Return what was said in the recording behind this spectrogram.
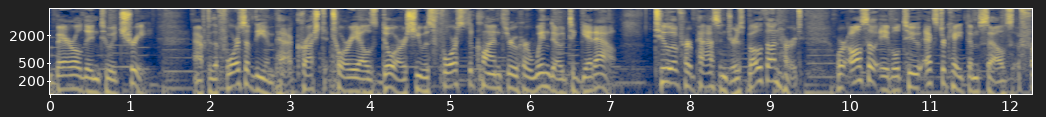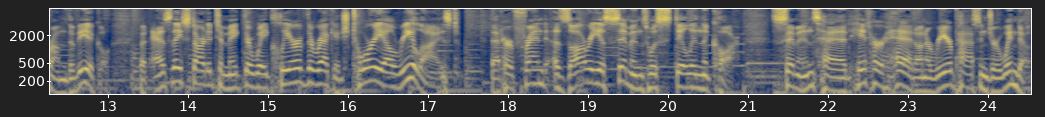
barreled into a tree. After the force of the impact crushed Toriel's door, she was forced to climb through her window to get out. Two of her passengers, both unhurt, were also able to extricate themselves from the vehicle. But as they started to make their way clear of the wreckage, Toriel realized that her friend Azaria Simmons was still in the car. Simmons had hit her head on a rear passenger window,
